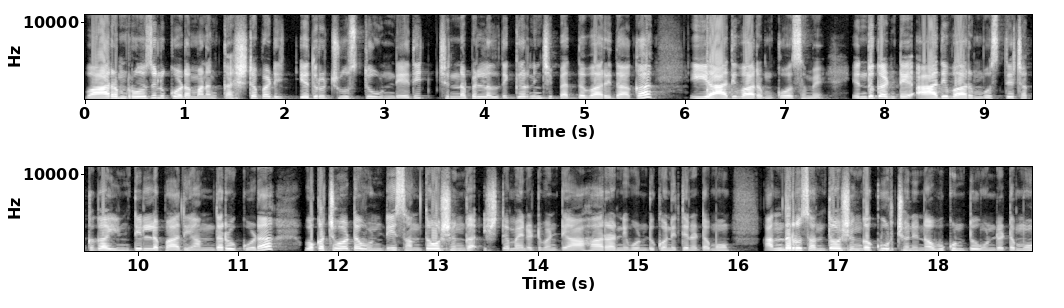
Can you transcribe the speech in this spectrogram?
వారం రోజులు కూడా మనం కష్టపడి ఎదురు చూస్తూ ఉండేది చిన్నపిల్లల దగ్గర నుంచి పెద్దవారి దాకా. ఈ ఆదివారం కోసమే. ఎందుకంటే ఆదివారం వస్తే చక్కగా ఇంటిల్లపాది అందరూ కూడా ఒక చోట ఉండి సంతోషంగా ఇష్టమైనటువంటి ఆహారాన్ని వండుకొని తినటము అందరూ సంతోషంగా కూర్చొని నవ్వుకుంటూ ఉండటము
